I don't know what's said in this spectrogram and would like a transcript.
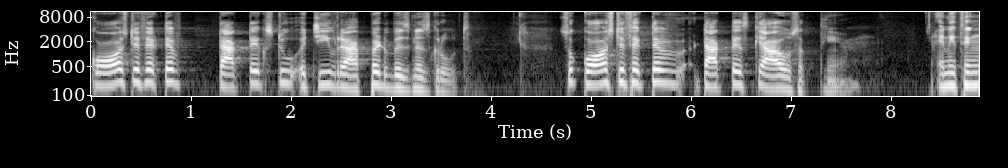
cost effective tactics to achieve rapid business growth. So cost effective tactics क्या हो सकती हैं Anything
